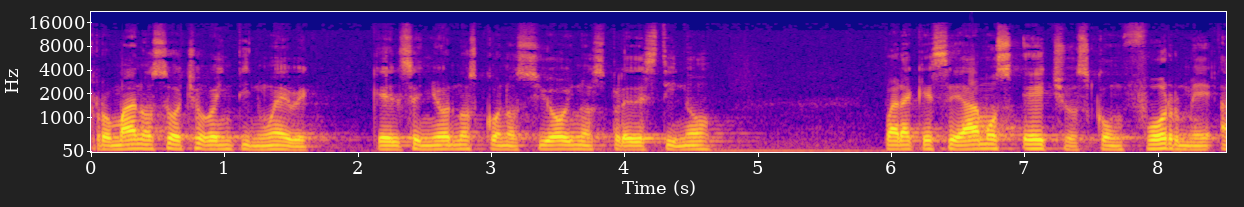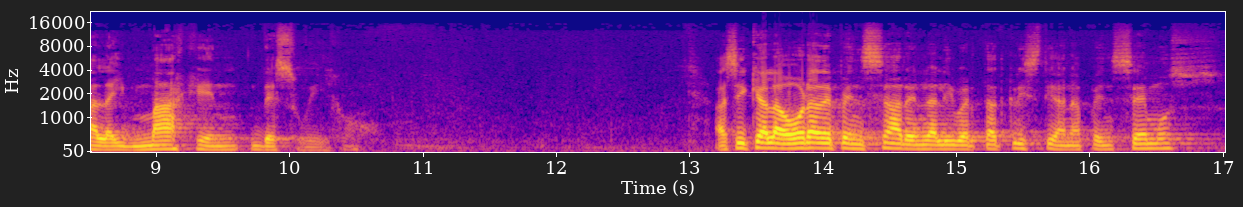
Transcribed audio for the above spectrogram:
Romanos 8:29 que el Señor nos conoció y nos predestinó para que seamos hechos conforme a la imagen de su Hijo? Así que a la hora de pensar en la libertad cristiana, pensemos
